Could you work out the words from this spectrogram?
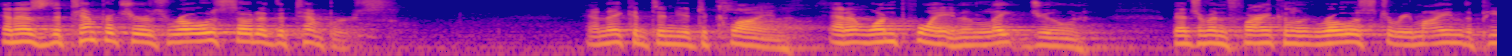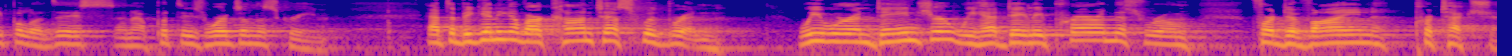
and as the temperatures rose, so did the tempers. And they continued to climb. And at one point in late June, Benjamin Franklin rose to remind the people of this, and I'll put these words on the screen. At the beginning of our contest with Britain, we were in danger. We had daily prayer in this room for divine protection.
